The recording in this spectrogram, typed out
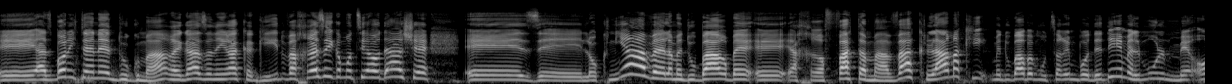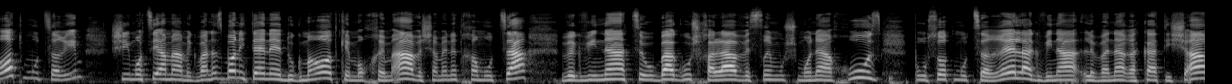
אה, אז בואו ניתן אה, דוגמה, רגע, אז אני רק אגיד, ואחרי זה היא גם מוציאה הודעה שזה אה, לא קנייה, אלא מדובר בהחרפת המאבק. למה? כי מדובר במוצרים בודדים אל מול מאות מוצרים שהיא מוציאה מהמגוון. אז בואו ניתן דוגמאות, כמו חמאה ושמנת חמוצה, וגבינה צהובה גוש חלב 28 פרוסות מוצרלה, גבינה לבנה רכה 9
